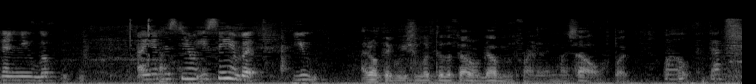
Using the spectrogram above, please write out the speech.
then you look I understand what you're saying, but you I don't think we should look to the federal government for anything myself, but well, that's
